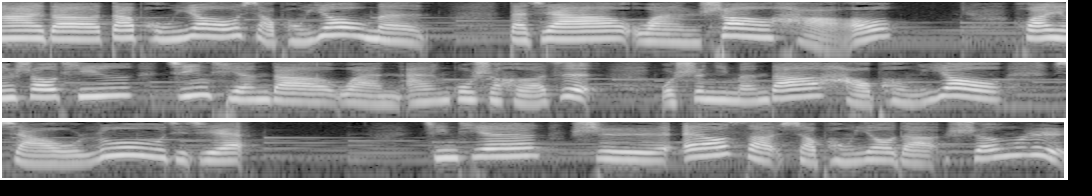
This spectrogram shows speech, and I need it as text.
爱的，大朋友、小朋友们，大家晚上好！欢迎收听今天的晚安故事盒子，我是你们的好朋友小鹿姐姐。今天是 Elsa 小朋友的生日，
